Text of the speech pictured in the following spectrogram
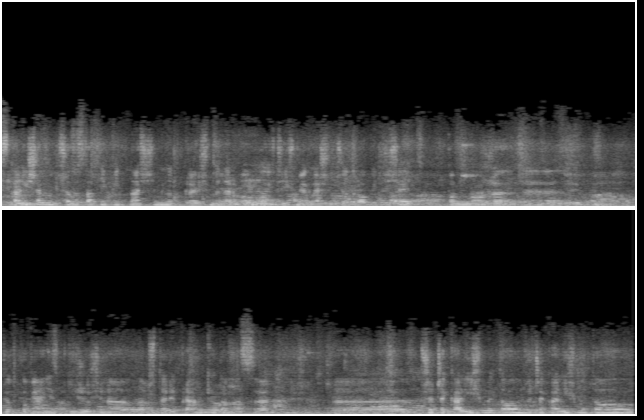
z Kaliszem przez ostatnie 15 minut graliśmy nerwowo i chcieliśmy jak najszybciej odrobić. Dzisiaj, pomimo że Piotrkowianie zbliżył się na, na cztery bramki do nas, e, e, przeczekaliśmy to, wyczekaliśmy to,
